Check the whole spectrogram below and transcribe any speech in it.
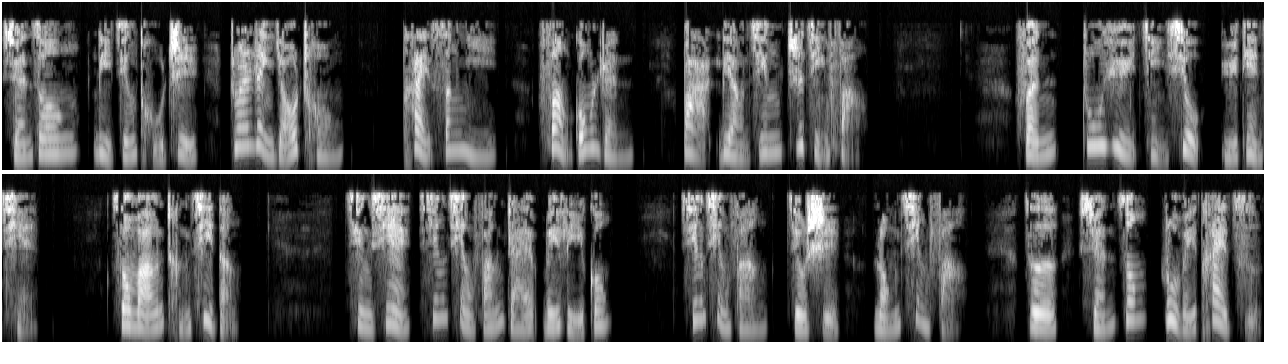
玄宗励精图治，专任姚崇、太僧尼、放工人，罢两京织锦坊，焚珠玉锦绣于殿前。宋王承器等，请献兴庆房宅为离宫。兴庆房就是隆庆坊。自玄宗入为太子，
